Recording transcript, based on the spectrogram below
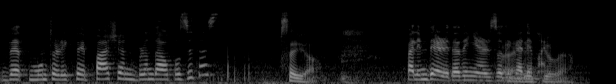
Dhe të mund të rikthejë paqen brenda opozitës? Pse jo. Faleminderit edhe një herë zoti Kalemaj. Faleminderit juve.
